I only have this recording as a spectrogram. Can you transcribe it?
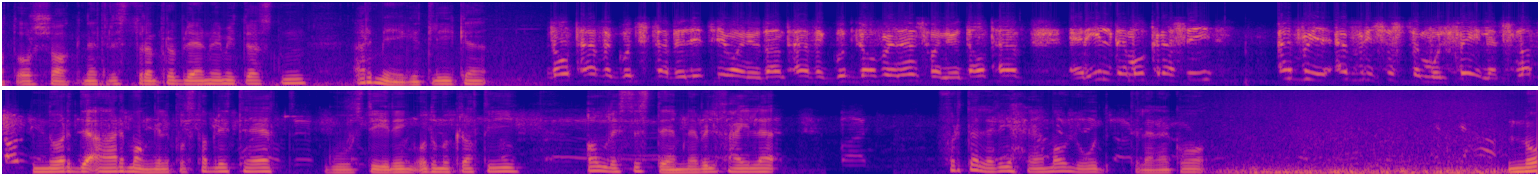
at årsakene til strømproblemene i Midtøsten er meget like. Når det er mangel på stabilitet, god styring og demokrati, alle systemene vil feile, forteller Yahya Maulud til NRK. Nå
